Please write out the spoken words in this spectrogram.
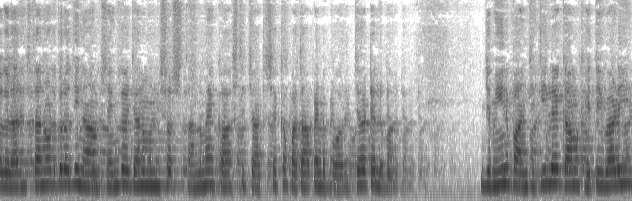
ਅਗਲਾ ਰਿਸ਼ਤਾ ਨੋਟ ਕਰੋ ਜੀ, ਨਾਮ ਸਿੰਘ, ਜਨਮ 1997 ਕਾਸਟ ਜੱਟ ਸਿੱਖ, ਪਤਾ ਪਿੰਡ ਬੁਰਜ, ਢਿਲਵਾ। ਜ਼ਮੀਨ 5 ਕਿੱਲੇ, ਕੰਮ ਖੇਤੀਬਾੜੀ।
